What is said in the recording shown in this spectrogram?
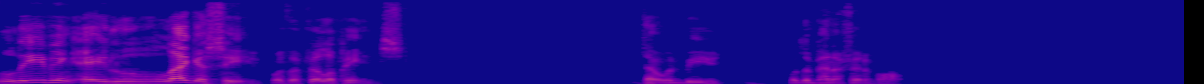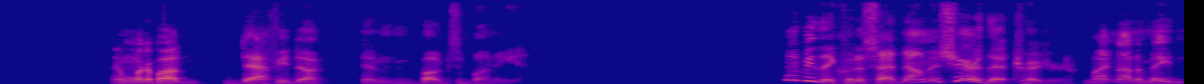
leaving a legacy for the Philippines that would be for the benefit of all? And what about Daffy Duck and Bugs Bunny? Maybe they could have sat down and shared that treasure. Might not have made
